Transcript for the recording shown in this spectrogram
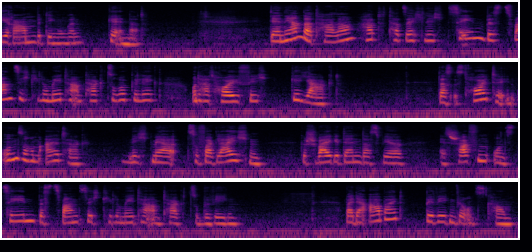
die Rahmenbedingungen geändert. Der Neandertaler hat tatsächlich 10 bis 20 Kilometer am Tag zurückgelegt und hat häufig gejagt. Das ist heute in unserem Alltag nicht mehr zu vergleichen, geschweige denn, dass wir es schaffen, uns 10 bis 20 Kilometer am Tag zu bewegen. Bei der Arbeit bewegen wir uns kaum.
